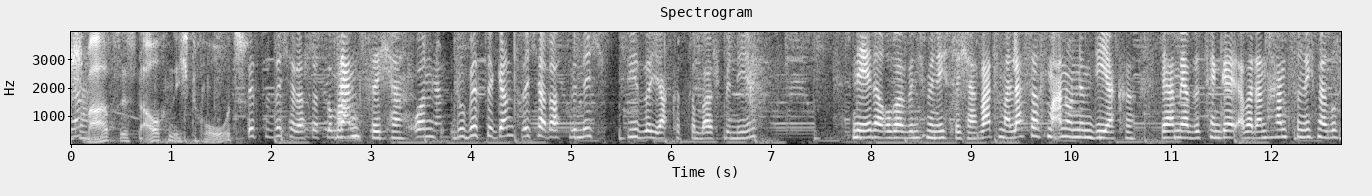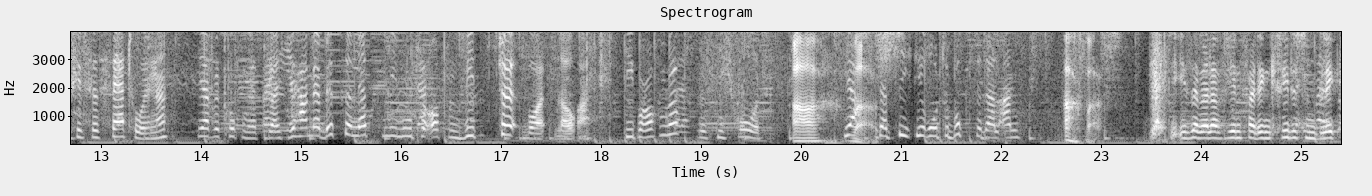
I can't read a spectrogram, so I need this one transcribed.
schwarz ist auch nicht rot. Bist du sicher, dass das so machen? Ganz sicher. Und du bist dir ganz sicher, dass wir nicht diese Jacke zum Beispiel nehmen? Nee, darüber bin ich mir nicht sicher. Warte mal, lass das mal an und nimm die Jacke. Wir haben ja ein bisschen Geld, aber dann kannst du nicht mehr so viel fürs Pferd holen, ne? Ja, wir gucken jetzt gleich. Wir haben ja bis zur letzten Minute offen. Wie Tschö, boah, Laura. die brauchen wir? Das ist nicht rot. Ach Ja, da was. ziehe ich die rote Buchse dann an. Ach was. Die Isabel hat auf jeden Fall den kritischen Blick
